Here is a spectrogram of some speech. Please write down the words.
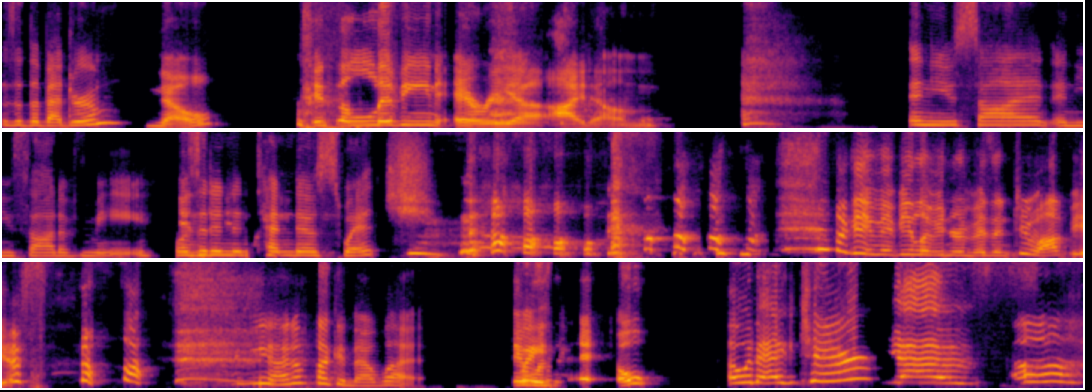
Is it the bedroom? no. It's a living area item. And you saw it and you thought of me. Was In- it a Nintendo Switch? No. okay, maybe living room isn't too obvious. I mean, I don't fucking know what. It was Wait. an e- oh Oh, an egg chair? yes. Oh,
